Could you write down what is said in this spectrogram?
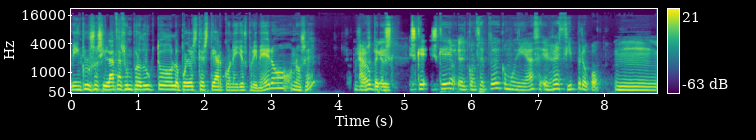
incluso si lanzas un producto, lo puedes testear con ellos primero, no sé. Claro, pero es, que, es que el concepto de comunidad es recíproco. Mm,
